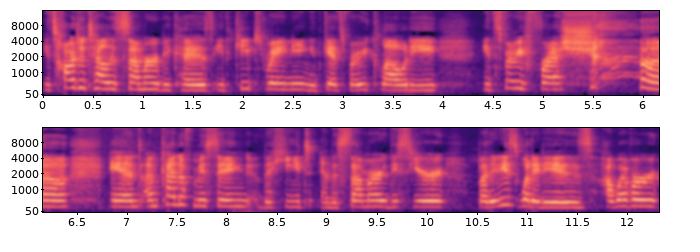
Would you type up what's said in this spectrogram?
it's hard to tell it's summer because it keeps raining, it gets very cloudy, it's very fresh and I'm kind of missing the heat and the summer this year but it is what it is. However,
